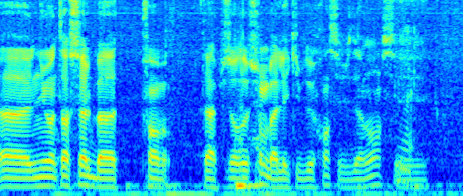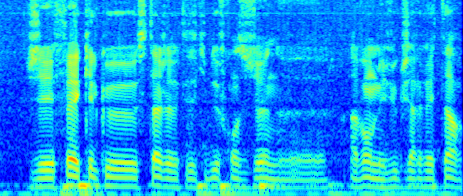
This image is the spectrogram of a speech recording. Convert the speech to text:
Euh, niveau international, bah, t'as plusieurs options. Bah, l'équipe de France, évidemment. c'est Ouais. J'ai fait quelques stages avec les équipes de France jeunes avant, mais vu que j'arrivais tard,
